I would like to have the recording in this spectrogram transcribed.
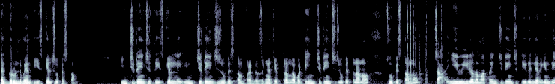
దగ్గరుండి మేము తీసుకెళ్ళి చూపిస్తాం. ఇంచుటించు తీసుకెళ్ళి ఇంచుటించు చూపిస్తాం ఫ్రెండ్ నిజంగా చెప్తున్నాం కాబట్టి ఇంచుటించు చూపిస్తున్నాను చూపిస్తాము. చా ఈ వీడియోలో మాత్రం ఇంచుటించు తీయడం జరిగింది.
